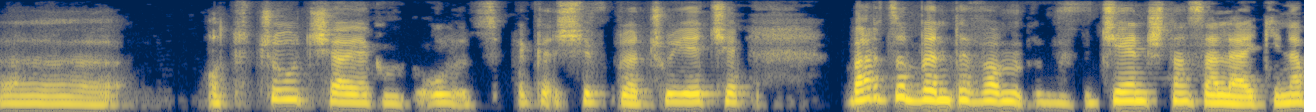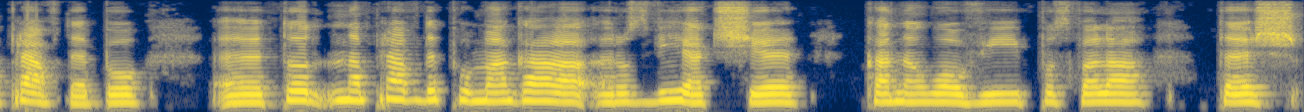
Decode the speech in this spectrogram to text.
e, odczucia, jak, jak się czujecie. Bardzo będę Wam wdzięczna za lajki, naprawdę, bo e, to naprawdę pomaga rozwijać się kanałowi, pozwala też,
